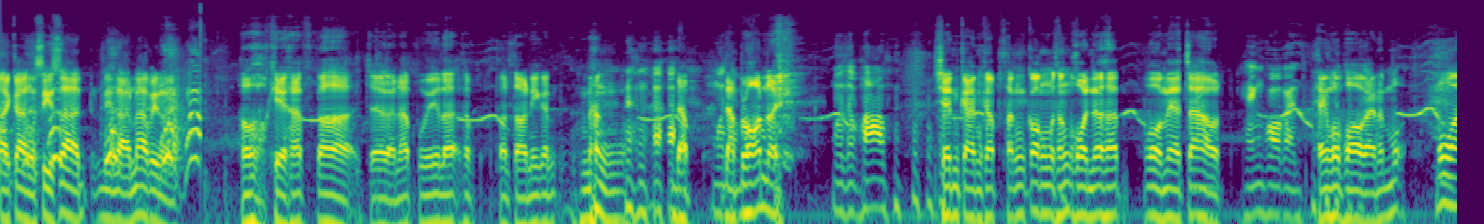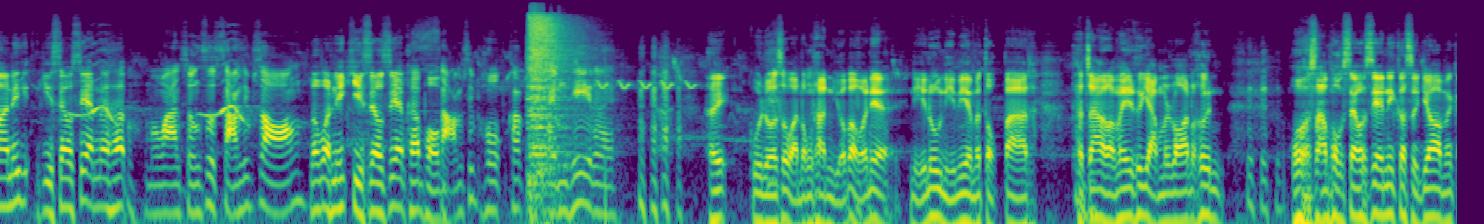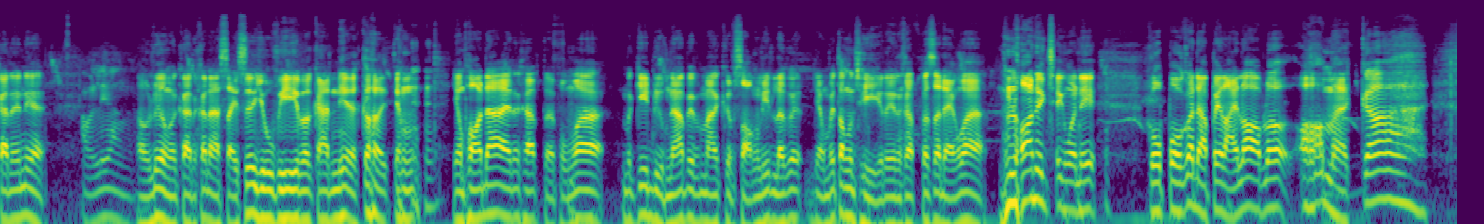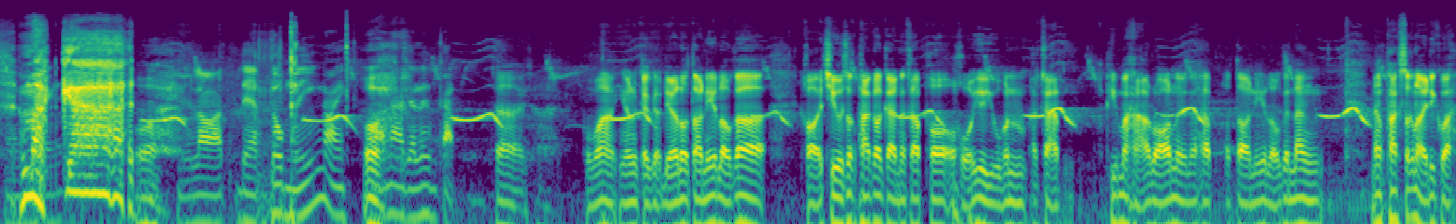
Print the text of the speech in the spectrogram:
รายการของซีซ่ามีนานมากไปหน่อย โอเคครับ ก็เจอกันนะปุ้ยแล้วครับ ตอนตอนนี้กันนั่งดับหมด ดับร้อนหน่อย หมดสภาพ เช่นกันครับทั้งกล้องทั้งคนนะครับ โอ้แม่เจ้าแห้งพอกัน แทงพอๆกันนะเมื่อ เมื่อวานนี้กี่เซลเซียสนะครับ เมื่อวานสูงสุดแล้ววันนี้กี่เซลเซียสครับผม32 36 ครับ เต็มที่เลย เฮ้ย กูโดนสวรรค์ลงทันอยู่เปล่าวะเนี่ย หนีลูกหนีเมียมาตกปลา พระเจ้าทำให้ทุกอย่างมันร้อนขึ้น โอ้สามหกเซลเซียสนี่ก็สุดยอดเหมือนกันนะเนี่ย เอาเรื่อง เอาเรื่องเหมือนกันขนาดใส่เสื้อ UV มากันเนี่ยก็ยังยังพอได้นะครับ แต่ผมว่าเมื่อกี้ดื่มน้ำไปประมาณเกือบ 2 ลิตร แล้วก็ยังไม่ต้องฉี่เลยนะครับ ก็แสดงว่ามันร้อนจริงๆวันนี้ โกโปรก็ดับไปหลายรอบแล้วอ๋อ my god my god โอ้ย เดี๋ยวรอแดดลมนิดหน่อย โอ้ น่าจะเริ่มกัด ใช่ใช่ผมว่างั้นกันเดี๋ยวเราตอนนี้เราก็ขอชิลสักพักแล้วกันนะครับเพอโอ้โหอยู่ๆมันอากาศพิมหาร้อนเลยนะครับแล้วตอนนี้เราก็นั่งนั่งพักสักหน่อยดีกว่า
